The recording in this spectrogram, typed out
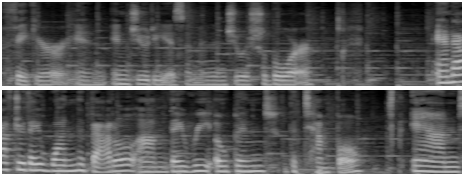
figure in, in Judaism and in Jewish lore. And after they won the battle, um, they reopened the temple. And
